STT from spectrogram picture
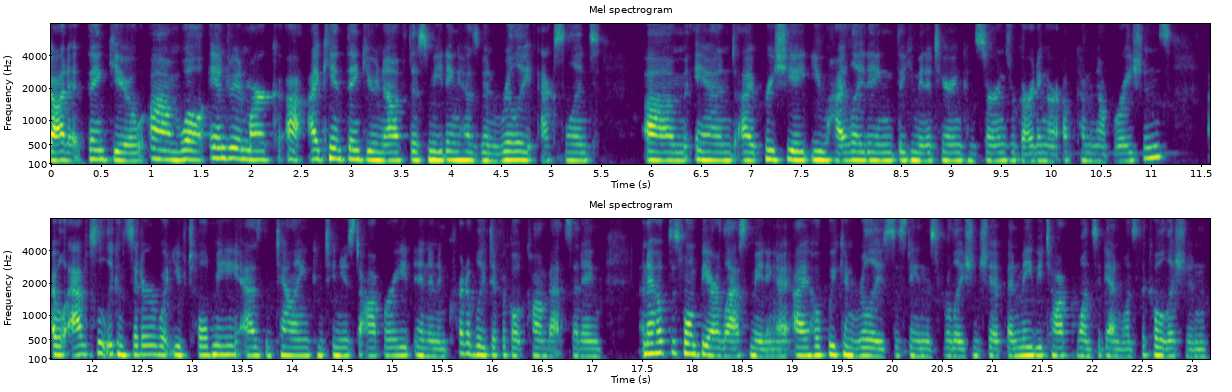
Got it. Thank you. Um, well, Andrea and Mark, I, I can't thank you enough. This meeting has been really excellent. Um, and I appreciate you highlighting the humanitarian concerns regarding our upcoming operations. I will absolutely consider what you've told me as the battalion continues to operate in an incredibly difficult combat setting. And I hope this won't be our last meeting. I, I hope we can really sustain this relationship and maybe talk once again once the coalition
